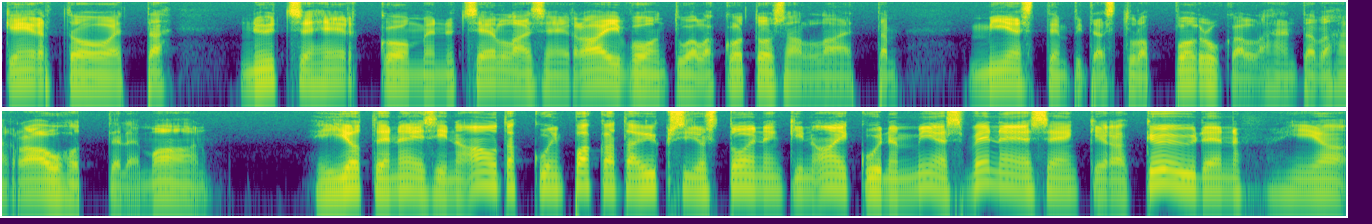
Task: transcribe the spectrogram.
kertoo, että nyt se herkko on mennyt sellaiseen raivoon tuolla kotosalla, että miesten pitäisi tulla porukalla häntä vähän rauhoittelemaan. Joten ei siinä auta kuin pakata yksi jos toinenkin aikuinen mies veneeseen kerran köyden ja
